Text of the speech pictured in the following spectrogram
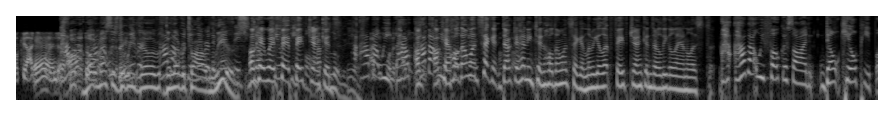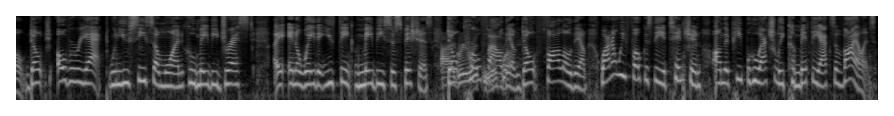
Okay. I and just What, what message do we del- deliver to our leaders? Okay, wait, Faith, Faith Jenkins. Absolutely. How about we? How, how about Okay, we hold on one second, Dr. Hennington. Hold on one second. Let me let Faith Jenkins, our legal analyst. how about we focus on don't kill people don't overreact when you see someone who may be dressed uh, in a way that you think may be suspicious I don't agree with you profile as well. them don't follow them why don't we focus the attention on the people who actually commit the acts of violence.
